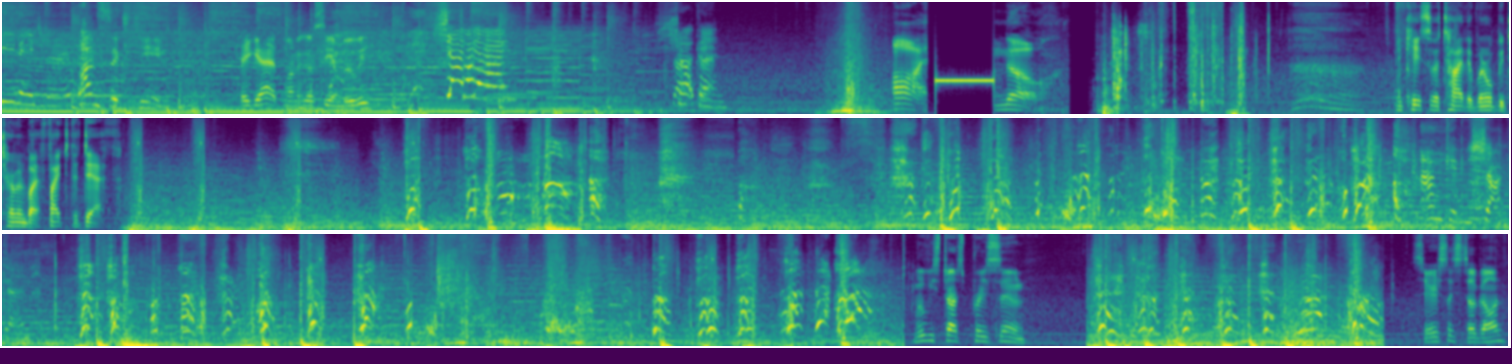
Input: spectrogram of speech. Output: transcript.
teenager. I'm 16. Hey guys, wanna go see a movie? Shotgun! Shotgun. Aw, no. In case of a tie, the winner will be determined by a fight to the death. Movie starts pretty soon. Seriously, still going?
